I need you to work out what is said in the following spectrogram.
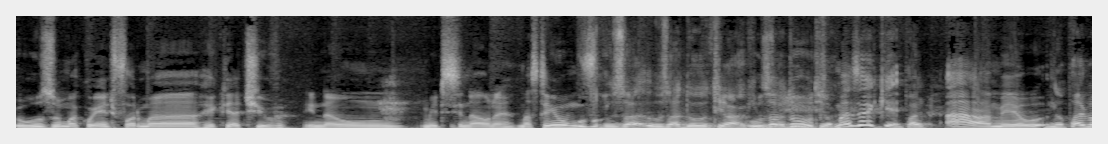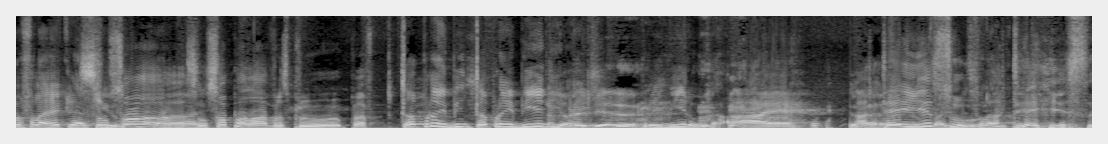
uso maconha de forma recreativa e não medicinal, né? Mas tem um. Usa, usa adulto, Tiago. Usa, adulto, adulto mas é que. Pode... Ah, meu. Não pode mais falar recreativo. São só, são só palavras pro. Pra... Tá proibido, tá proibido, tá proibido. Proibiram, cara. Ah, é. é até isso. Até isso.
